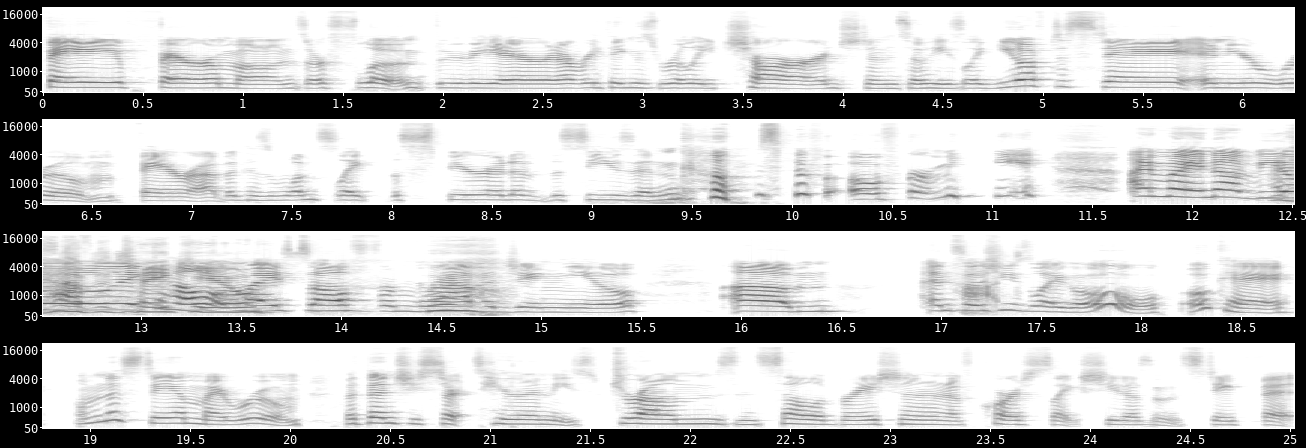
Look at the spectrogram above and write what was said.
Fae pheromones are floating through the air and everything's really charged and so he's like you have to stay in your room Feyre because once like the spirit of the season comes over me I might not be able to, like help you. myself from ravaging you um and so Hot. she's like, "Oh, okay. I'm going to stay in my room." But then she starts hearing these drums and celebration and of course like she doesn't stay fit,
